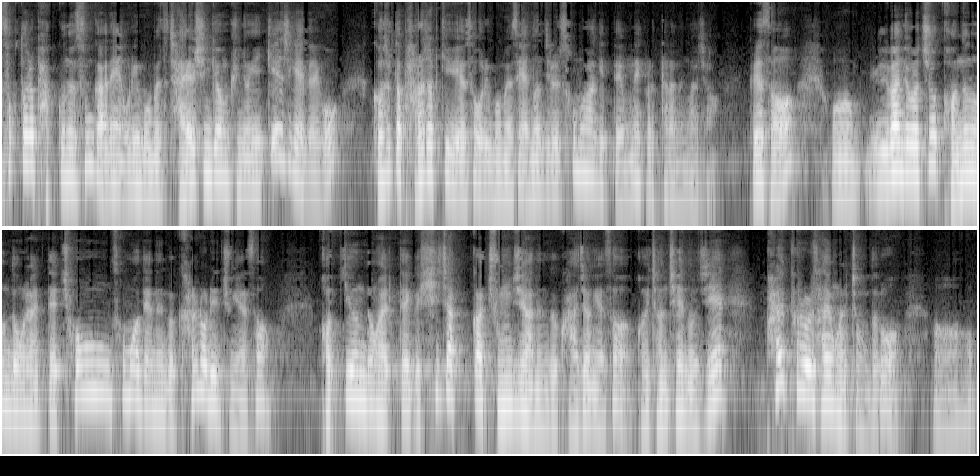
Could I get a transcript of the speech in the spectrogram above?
속도를 바꾸는 순간에 우리 몸에서 자율신경 균형이 깨지게 되고 그것을 또 바로잡기 위해서 우리 몸에서 에너지를 소모하기 때문에 그렇다는 거죠. 그래서 어, 일반적으로 쭉 걷는 운동을 할 때 총 소모되는 그 칼로리 중에서 걷기 운동할 때 그 시작과 중지하는 그 과정에서 거의 전체 에너지의 8%를 사용할 정도로 어,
